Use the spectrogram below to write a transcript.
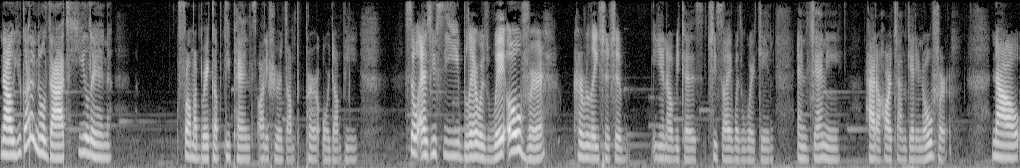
Now, you got to know that healing from a breakup depends on if you're a dumper or dumpy. So, as you see, Blair was way over her relationship, you know, because she saw it wasn't working, and Jenny had a hard time getting over. Now,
